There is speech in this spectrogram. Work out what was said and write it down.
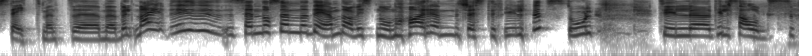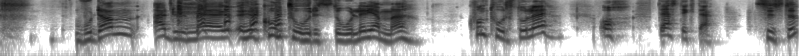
statement-møbel. Nei, eh, send oss en DM da, hvis noen har en Chesterfield-stol til, eh, til salgs. Hvordan er du med kontorstoler hjemme? Kontorstoler. Åh, det er stygt, det. Syns du?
